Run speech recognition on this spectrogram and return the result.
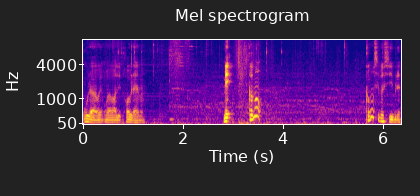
oula, oui, on va avoir des problèmes. Mais comment? Comment c'est possible?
